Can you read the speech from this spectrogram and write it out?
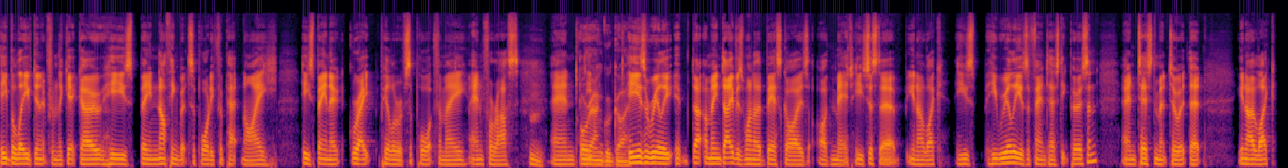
He believed in it from the get go. He's been nothing but supportive for Pat and I. He's been a great pillar of support for me and for us. And Hmm. all around good guy. he is a really. I mean, Dave is one of the best guys I've met. He's just a you know like he's he really is a fantastic person and testament to it that you know like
